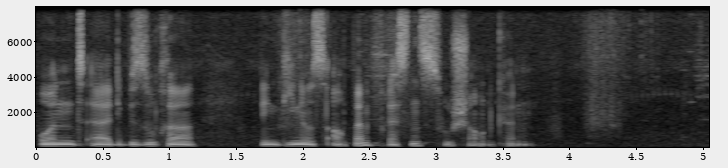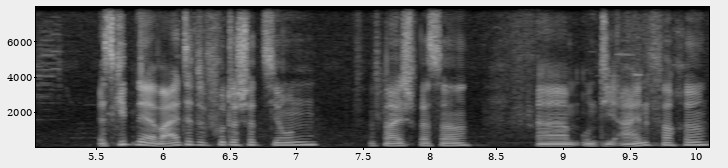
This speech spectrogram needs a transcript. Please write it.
und äh, die Besucher den Dinos auch beim Fressen zuschauen können. Es gibt eine erweiterte Futterstation für Fleischfresser ähm, und die einfache.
